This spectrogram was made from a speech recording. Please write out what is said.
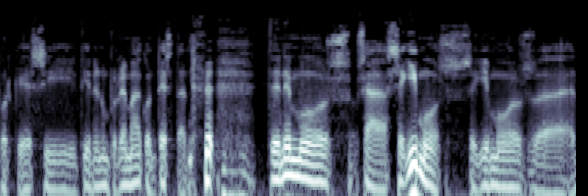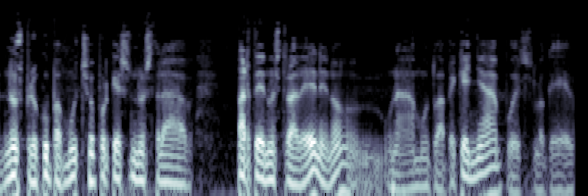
Porque si tienen un problema contestan. tenemos, o sea, seguimos, seguimos. Eh, nos preocupa mucho porque es nuestra parte de nuestro ADN, ¿no? Una mutua pequeña, pues lo que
